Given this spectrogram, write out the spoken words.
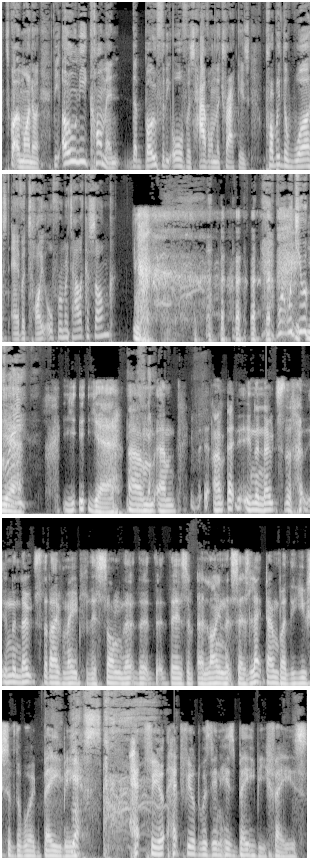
it's quite a minor. one. The only comment that both of the authors have on the track is probably the worst ever title for a Metallica song. would, would you agree? Yeah. Y- yeah. Um, um, um, in the notes that in the notes that I've made for this song, that the, the, there's a, a line that says, "Let down by the use of the word baby." Yes. Hetfield, Hetfield was in his baby phase.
